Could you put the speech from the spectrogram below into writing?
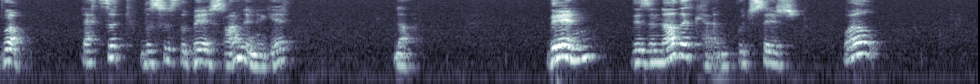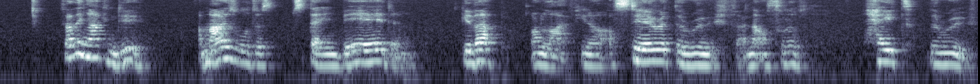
well, that's it, this is the best I'm going to get. No. Then there's another camp which says, well, nothing I can do. I might as well just stay in bed and give up on life. You know, I'll stare at the roof and I'll sort of hate the roof.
